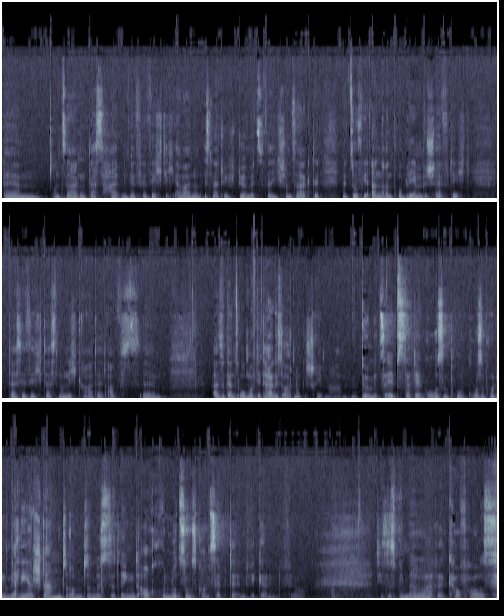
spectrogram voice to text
ähm, und sagen, das halten wir für wichtig. Aber nun ist natürlich Dömitz, wie ich schon sagte, mit so vielen anderen Problemen beschäftigt, dass sie sich das nun nicht gerade aufs, äh, also ganz oben auf die Tagesordnung geschrieben haben. Ne? Dömitz selbst hat ja großen, große Probleme mit ja. Leerstand und müsste dringend auch Nutzungskonzepte entwickeln für dieses wunderbare mhm. Kaufhaus,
